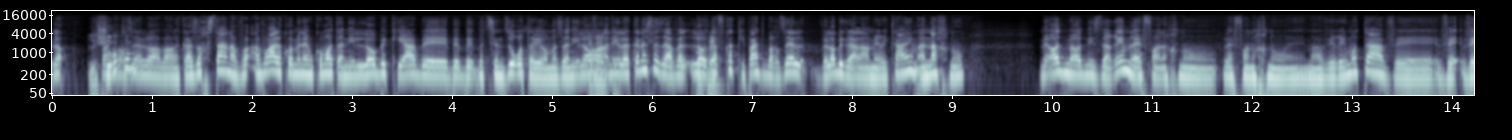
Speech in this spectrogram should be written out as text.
לא. לשום מקום? ברזל לא עבר לקזחסטן, עברה לכל מיני מקומות, אני לא בקיאה בצנזורות היום, אז אני לא, אני לא אכנס לזה, אבל לא, אוקיי. דווקא כיפת ברזל, ולא בגלל האמריקאים, אנחנו מאוד מאוד נזהרים לאיפה אנחנו, לאיפה אנחנו uh, מעבירים אותה, ו, ו, ו,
